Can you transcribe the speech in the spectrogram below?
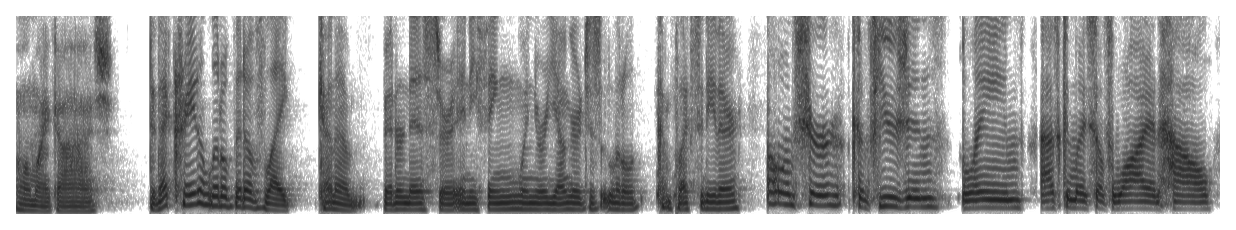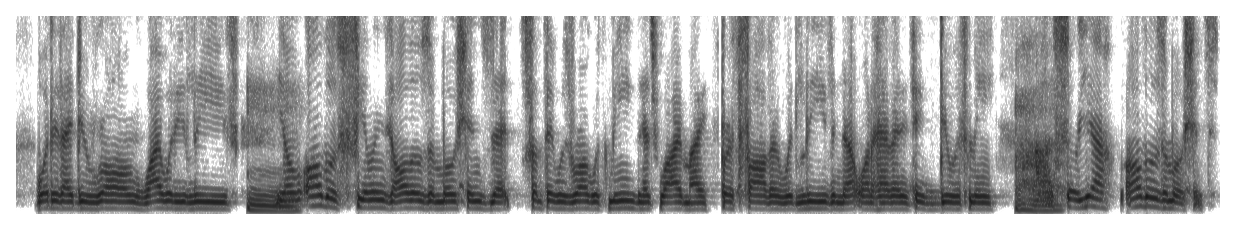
Oh my gosh. Did that create a little bit of like kind of bitterness or anything when you were younger? Just a little complexity there? Oh, I'm sure. Confusion, blame, asking myself why and how. What did I do wrong? Why would he leave? Mm. You know, all those feelings, all those emotions that something was wrong with me. That's why my birth father would leave and not want to have anything to do with me. Oh. Uh, so, yeah, all those emotions.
